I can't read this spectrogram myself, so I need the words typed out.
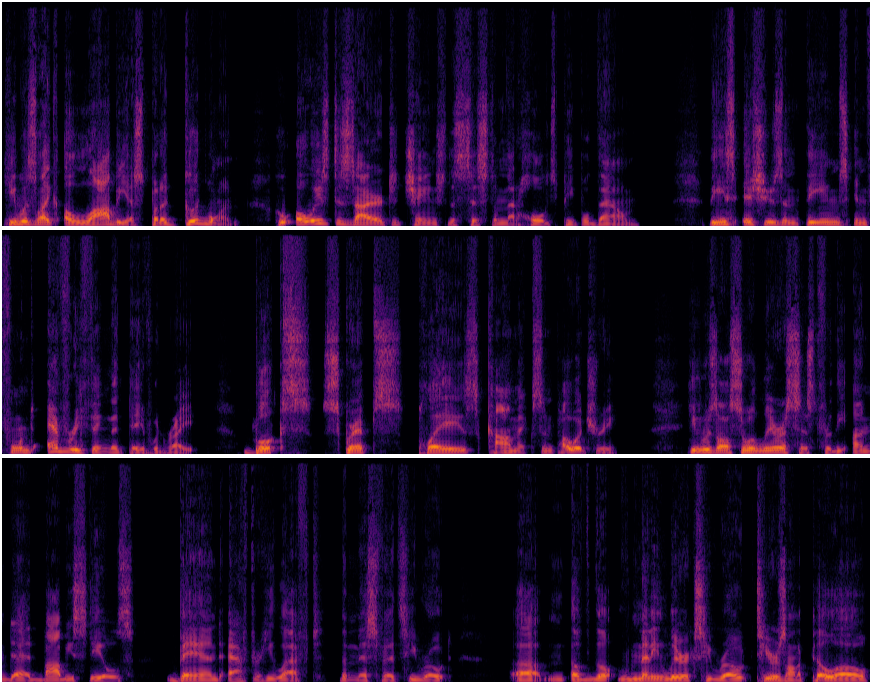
He was like a lobbyist, but a good one who always desired to change the system that holds people down. These issues and themes informed everything that Dave would write books, scripts, plays, comics, and poetry. He was also a lyricist for the Undead, Bobby Steele's band after he left the Misfits. He wrote uh, of the many lyrics he wrote, Tears on a Pillow,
